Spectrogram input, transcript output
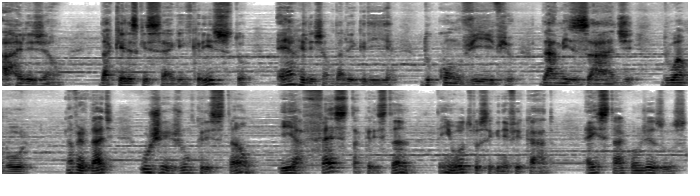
A religião daqueles que seguem Cristo é a religião da alegria, do convívio, da amizade, do amor. Na verdade, o jejum cristão e a festa cristã tem outro significado. É estar com Jesus.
